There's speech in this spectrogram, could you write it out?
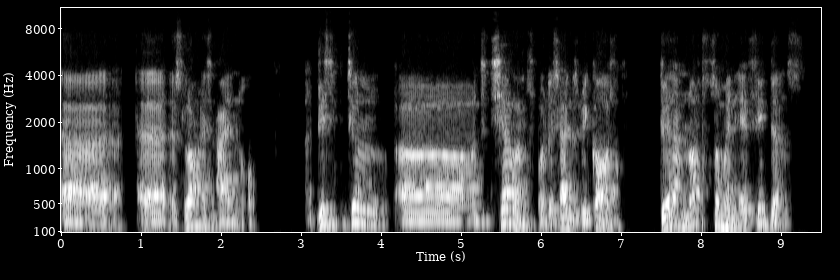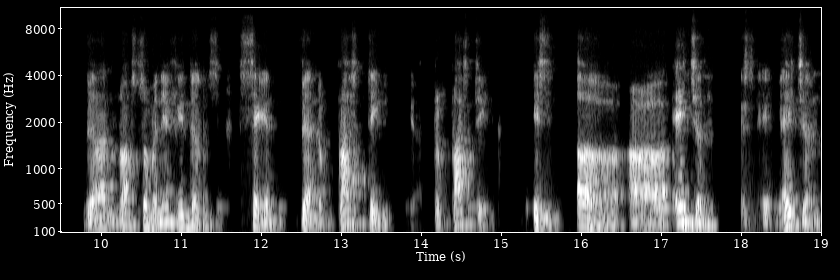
Uh, uh, as long as I know, this is still uh, the challenge for the scientists because there are not so many evidence. There are not so many evidence said that the plastic, the plastic is a, a agent, is an agent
